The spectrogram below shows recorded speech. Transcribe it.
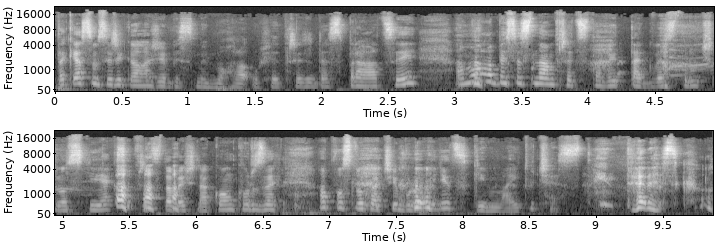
Tak já jsem si říkala, že bys mi mohla ušetřit dnes práci a mohla by se s nám představit tak ve stručnosti, jak se představíš na konkurzech a posluchači budou vidět, s kým mají tu čest. Teresko,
